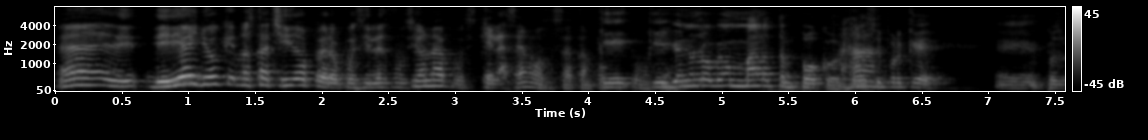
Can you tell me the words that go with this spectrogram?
eh, diría yo que no está chido, pero pues si les funciona, pues que le hacemos, o sea, tampoco. Que, que, yo no lo veo malo tampoco, sí porque eh, pues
